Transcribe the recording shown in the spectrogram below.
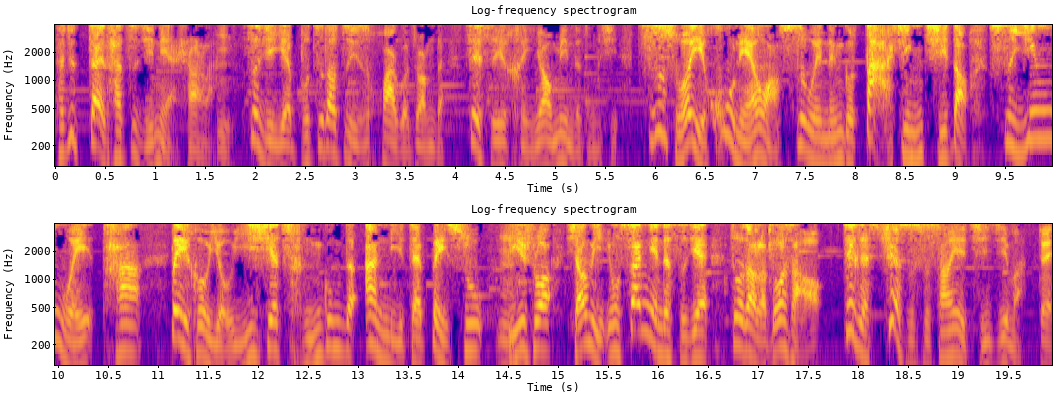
他就在他自己脸上了，嗯自己也不知道自己是化过妆的，这是一个很要命的东西。之所以互联网思维能够大行其道，是因为它背后有一些成功的案例在背书，嗯比如说小米用三年的时间做到了多少。这个确实是商业奇迹嘛？对，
